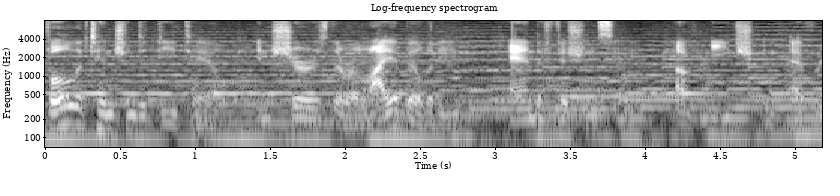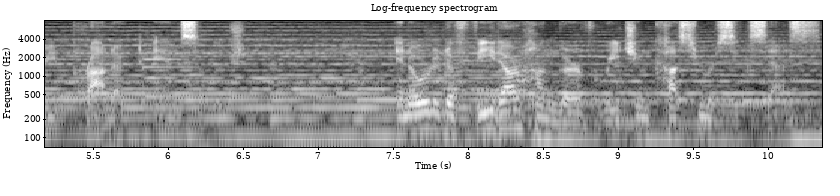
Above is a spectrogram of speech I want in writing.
Full attention to detail ensures the reliability and efficiency of each and every product and solution. In order to feed our hunger of reaching customer success,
